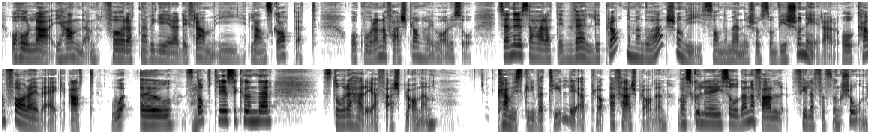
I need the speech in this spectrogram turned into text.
och hålla i handen för att navigera dig fram i landskapet. Och våran affärsplan har ju varit så. Sen är det så här att det är väldigt bra när man då är som vi, sådana människor som visionerar och kan fara iväg att wow, stopp tre sekunder. Står det här i affärsplanen? Kan vi skriva till det i affärsplanen? Vad skulle det i sådana fall fylla för funktion?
